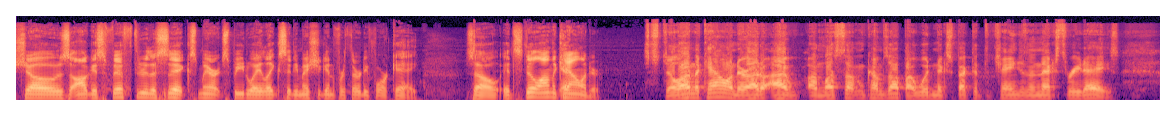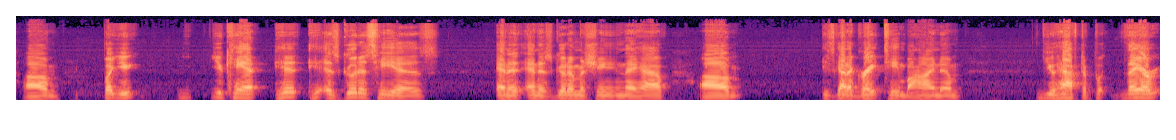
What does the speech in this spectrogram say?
shows August 5th through the 6th, Merritt Speedway, Lake City, Michigan for 34K. So it's still on the Yeah. calendar. still on the calendar. I, don't, I unless something comes up, I wouldn't expect it to change in the next three days. Um, but you you can't hit as good as he is, and and as good a machine they have. Um, he's got a great team behind him. You have to put. They are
